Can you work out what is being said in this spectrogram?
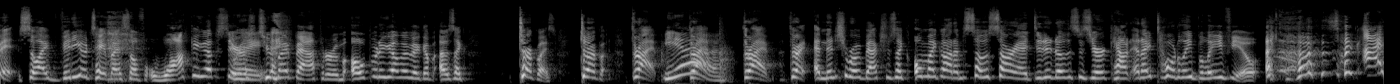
it. So I videotaped myself walking upstairs Right. to my bathroom, opening up my makeup. I was like, turquoise, turquoise, thrive, Yeah. thrive, thrive, thrive. And then she wrote back. She was like, "Oh my god, I'm so sorry. I didn't know this was your account, and I totally believe you." I was like, I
